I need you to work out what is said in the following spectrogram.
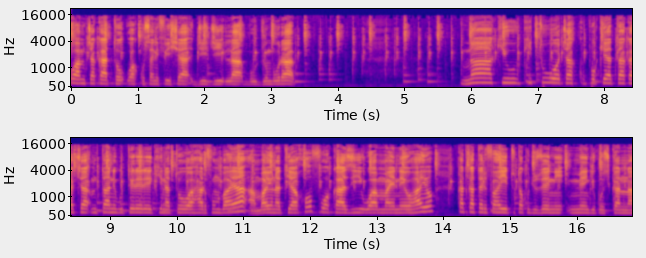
wa mchakato wa kusanifisha jiji la Bujumbura. Na kituo cha kupokea taka cha mtani Buterere kinatoa harufu mbaya ambayo natia hofu wakazi wa maeneo hayo. Katika taarifa hii tutakujuzeni mengi kuhusikana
